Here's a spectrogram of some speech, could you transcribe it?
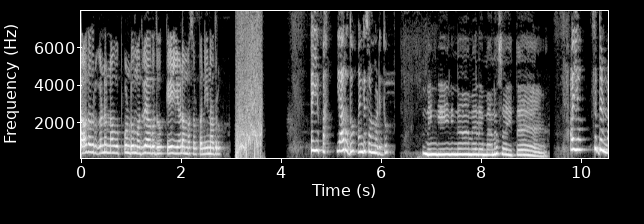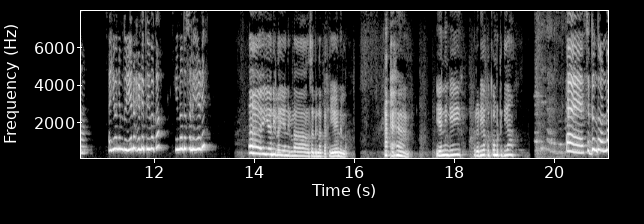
ಯಾವ್ದಾದ್ರು ಗಂಡನ್ನ ಒಪ್ಕೊಂಡು ಮದುವೆ ಆಗೋದಕ್ಕೆ ಹೇಳಮ್ಮ ಸ್ವಲ್ಪ ನೀನಾದ್ರು. ಅಯ್ಯಪ್ಪ ಯಾರದು? ಹಂಗೆ ಸೌಂಡ್ ಮಾಡಿದ್ದು. ನಿಂಗೆ ನಿನ್ನ ಮೇಲೆ ಮನಸ್ಸಾಯ್ತೆ ಅಯ್ಯೋ ಸಿದ್ದಣ್ಣ. ಅಯ್ಯೋ ನಿಮ್ದು ಏನು ಹೇಳಿದ್ದು ಇವಾಗ? ಇನ್ನೊಂದು ಸಲ ಹೇಳಿ. ಆ, ಏನಿಲ್ಲ ಏನಿಲ್ಲ ಸಬಿನಕ್ಕ ಏನಿಲ್ಲ. ಏನಿಂಗೆ ರೆಡಿಯಾಗಿ ಕುತ್ಕೊಂಡ್ಬಿಟ್ಟಿದ್ಯಾ? ಏ ಸಿದ್ದಂದು ಅಣ್ಣ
